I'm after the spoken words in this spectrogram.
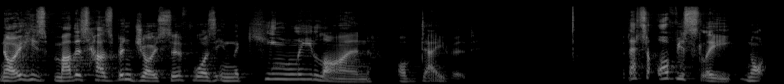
No, his mother's husband, Joseph, was in the kingly line of David. But that's obviously not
